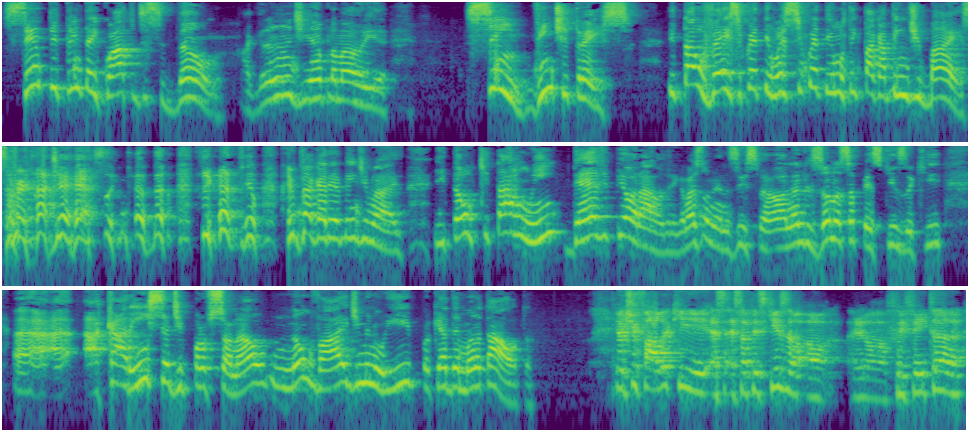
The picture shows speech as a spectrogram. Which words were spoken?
134 de Sidão, a grande e ampla maioria. Sim, 23. E talvez 51, esse 51 tem que pagar bem demais. A verdade é essa, entendeu? 51, aí pagaria bem demais. Então, o que está ruim deve piorar, Rodrigo. É mais ou menos isso. Analisando essa pesquisa aqui, a, a carência de profissional não vai diminuir porque a demanda está alta. Eu te falo que essa, pesquisa foi feita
